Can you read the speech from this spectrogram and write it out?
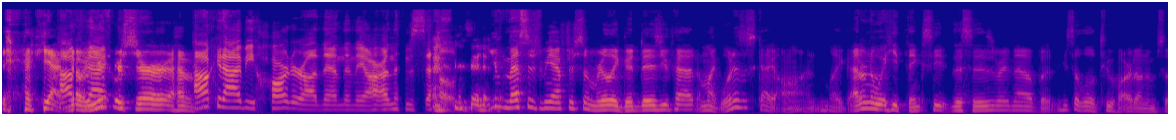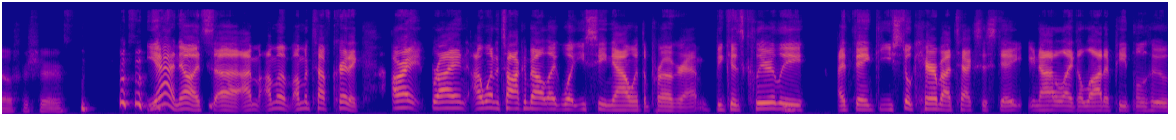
yeah, how no, you I, for sure have. How can I be harder on them than they are on themselves? you've messaged me after some really good days you've had. I'm like, what is this guy on? Like, I don't know what he thinks he this is right now, but he's a little too hard on himself for sure. yeah, no, it's uh, I'm I'm a I'm a tough critic. All right, Bryan, I want to talk about like what you see now with the program because clearly. I think you still care about Texas State. You're not like a lot of people who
